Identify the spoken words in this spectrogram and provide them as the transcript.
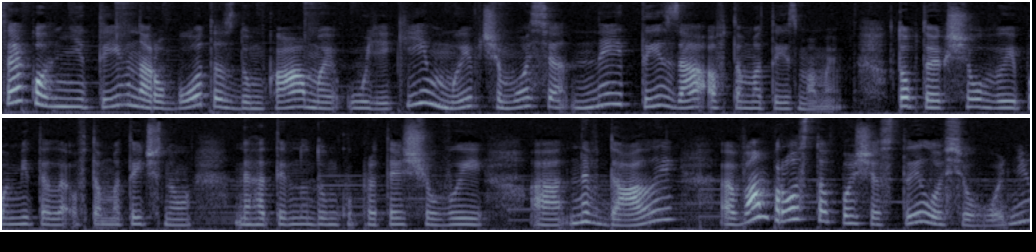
Це когнітивна робота з думками, у якій ми вчимося не йти за автоматизмами. Тобто, якщо ви помітили автоматичну негативну думку про те, що ви не вдали, вам просто пощастило сьогодні.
